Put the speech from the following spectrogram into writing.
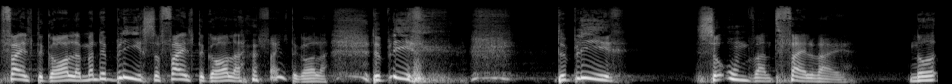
feil og gale, men det blir så feil og gale. feil og gale. Det blir det blir så omvendt feil vei når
